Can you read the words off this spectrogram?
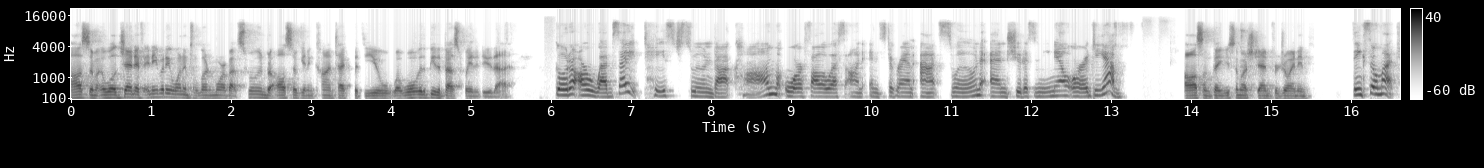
Awesome. Well, Jen, if anybody wanted to learn more about Swoon, but also get in contact with you, what, what would be the best way to do that? Go to our website, tasteswoon.com, or follow us on Instagram at swoon and shoot us an email or a DM. Awesome. Thank you so much, Jen, for joining. Thanks so much.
